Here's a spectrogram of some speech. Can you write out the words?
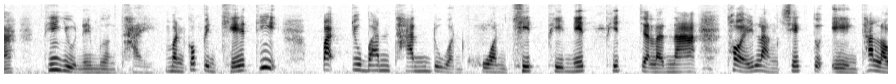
ะที่อยู่ในเมืองไทย มันก็เป็นเคสที่ ปัจจุบันทันด่วนควรคิดพินิษพิจารณา ถอยหลังเช็คตัวเองถ้าเรา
